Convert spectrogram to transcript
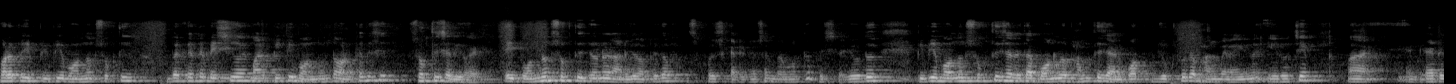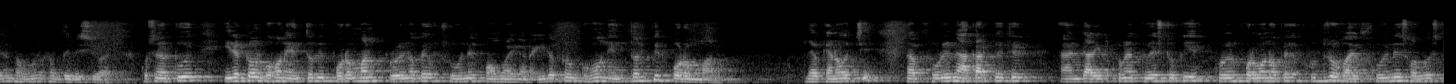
ফলে পিপি বন্ধন শক্তি অপেক্ষাটা বেশি হয় মানে পিপি বন্ধনটা অনেকটা বেশি শক্তিশালী হয়। এই বন্ধন শক্তির জন্য নারীদের অপেক্ষা ফসফরাস ক্যাটিনেশন ব্যবহারটা বেশি হয়। যেহেতু পিপি বন্ধন শক্তিশালী তার বন্ধগুলো ভাঙতে যায় না যুক্তটা ভাঙবে না। এর হচ্ছে ক্যাটিনেশন ধর্ম সবথেকে বেশি হয়। কোশ্চেন টু ইলেকট্রন গ্রহণ এনথলপির পরম মান ক্লোরিন অপেক্ষা ফ্লুরিনের কম হয় কেন? ইলেকট্রন গ্রহণ এনথলপির পরম মান দেখো কেন হচ্ছে? না ফ্লুরিনের আকার কী হচ্ছে? যার ইলেকট্রনের টু এস টপি ক্লোরিন পরমাণু অপেক্ষা ক্ষুদ্র হয়। ফ্লুরিনের সর্বস্থ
